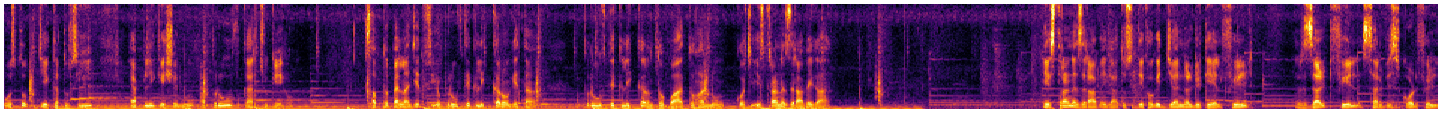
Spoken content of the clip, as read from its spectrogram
ਉਸ ਤੋਂ ਜੇਕਰ ਤੁਸੀਂ ਐਪਲੀਕੇਸ਼ਨ ਨੂੰ ਅਪਰੂਵ ਕਰ ਚੁੱਕੇ ਹੋ। ਸਭ ਤੋਂ ਪਹਿਲਾਂ ਜੇ ਤੁਸੀਂ ਅਪਰੂਵ ਤੇ ਕਲਿੱਕ ਕਰੋਗੇ ਤਾਂ ਅਪਰੂਵ ਤੇ ਕਲਿੱਕ ਕਰਨ ਤੋਂ ਬਾਅਦ ਤੁਹਾਨੂੰ ਕੁਝ ਇਸ ਤਰ੍ਹਾਂ ਨਜ਼ਰ ਆਵੇਗਾ। ਇਸ ਤਰ੍ਹਾਂ ਨਜ਼ਰ ਆਵੇਗਾ, ਤੁਸੀਂ ਦੇਖੋਗੇ general detail field result field service record field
